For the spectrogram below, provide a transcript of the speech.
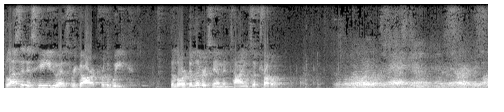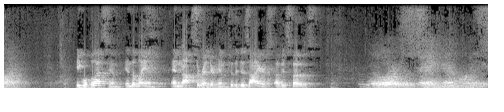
Blessed is he who has regard for the weak. The Lord delivers him in times of trouble. The Lord will protect him and preserve his life. He will bless him in the land and not surrender him to the desires of his foes. The Lord will sustain him on his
